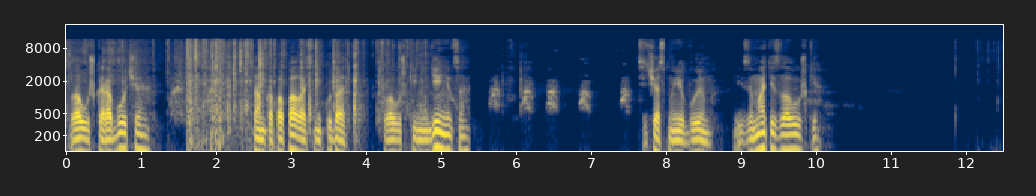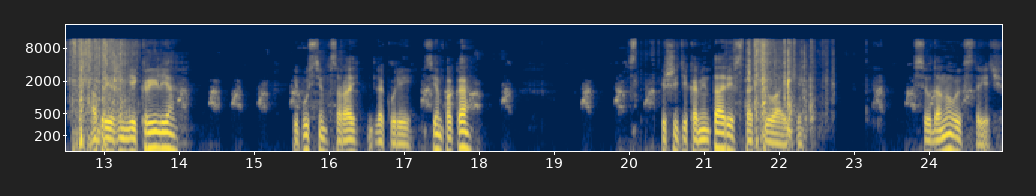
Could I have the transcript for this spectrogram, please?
ловушка рабочая. Самка попалась, никуда с ловушки не денется. Сейчас мы ее будем изымать из ловушки. Обрежем ей крылья и пустим в сарай для курей. Всем пока. Пишите комментарии, ставьте лайки. Все, до новых встреч.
